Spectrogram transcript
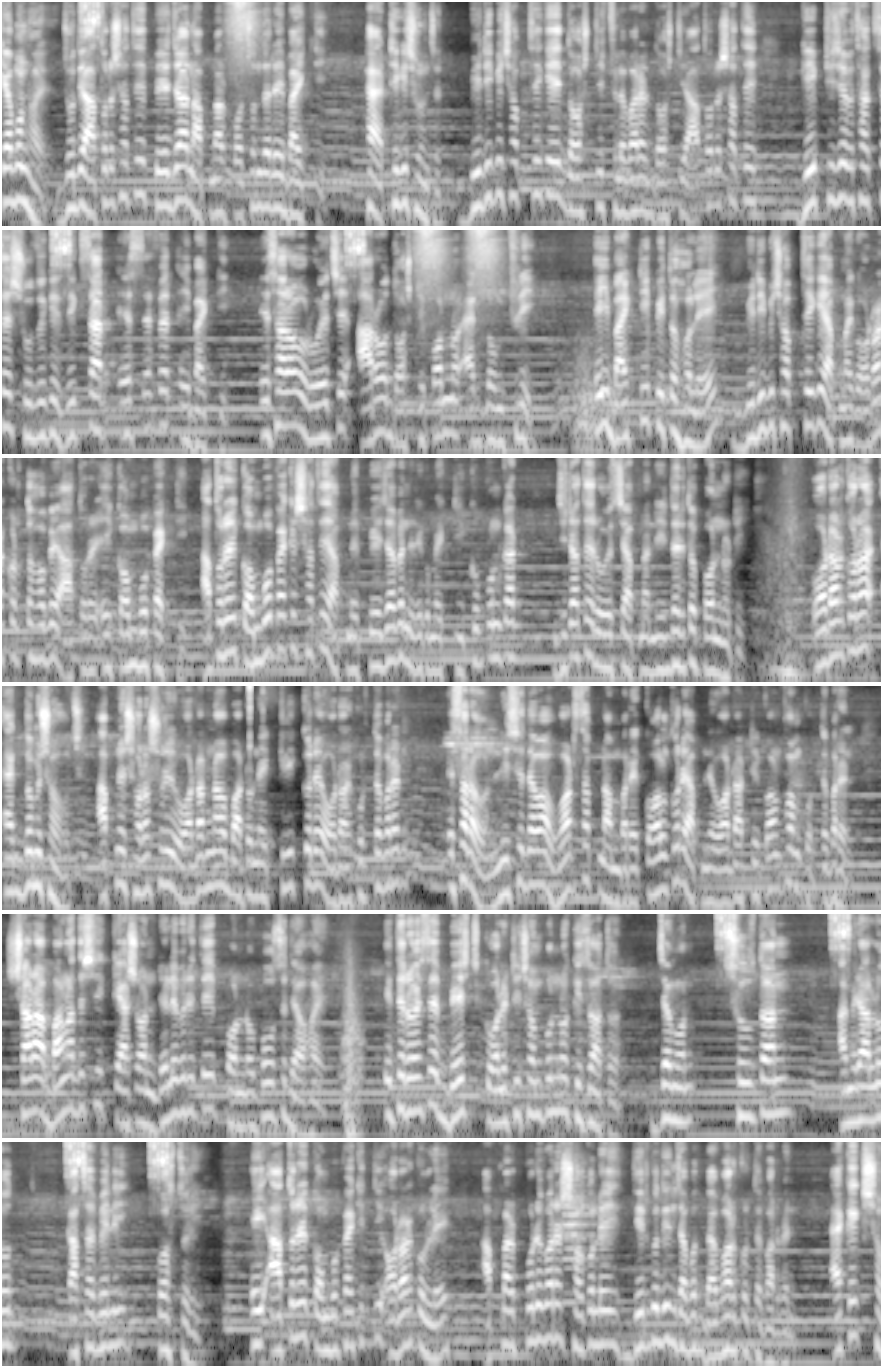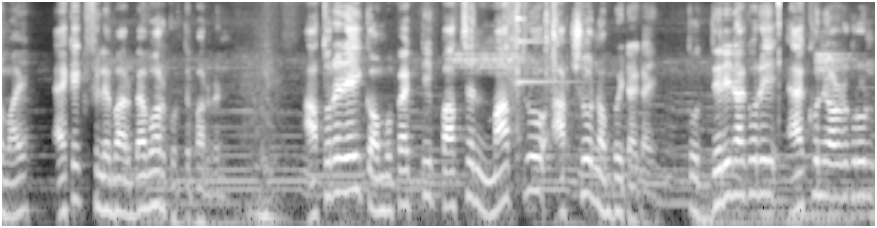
কেমন হয়? যদি আতরের সাথে পেয়ে যান আপনার পছন্দের এই বাইকটি। হ্যাঁ ঠিকই শুনছেন। বিডিপি শপ থেকে দশটি ফ্লেভারের দশটি আতরের সাথে গিফট হিসেবে থাকছে সুজুকি জিক্সার এস এর এই বাইকটি। এছাড়াও রয়েছে আরও দশটি পণ্য একদম ফ্রি এই বাইকটি পেতে হলে বিডিপি শপ থেকে আপনাকে অর্ডার করতে হবে আতরের এই কম্বো প্যাকটি আতরের কম্বো প্যাকের সাথে আপনি পেয়ে যাবেন এরকম একটি কুপন কার্ড যেটাতে রয়েছে আপনার নির্ধারিত পণ্যটি। অর্ডার করা একদমই সহজ। আপনি সরাসরি অর্ডার নাও বাটনে ক্লিক করে অর্ডার করতে পারেন। এছাড়াও নিচে দেওয়া হোয়াটসঅ্যাপ নাম্বারে কল করে আপনি অর্ডারটি কনফার্ম করতে পারেন। সারা বাংলাদেশে ক্যাশ অন ডেলিভারিতে পণ্য পৌঁছে দেওয়া হয়। এতে রয়েছে বেস্ট কোয়ালিটি সম্পূর্ণ কিছু আতর, যেমন সুলতান, আমির আলুদ, কাঁচাবেলি, কস্তুরি। এই আতরের কম্বো প্যাকেটটি অর্ডার করলে আপনার পরিবারের সকলেই দীর্ঘদিন যাবৎ ব্যবহার করতে পারবেন। এক এক সময় এক এক ফ্লেভার ব্যবহার করতে পারবেন। আতরের এই কম্বো প্যাকটি পাচ্ছেন মাত্র আটশো নব্বই টাকায়। তো দেরি না করে এখনই অর্ডার করুন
